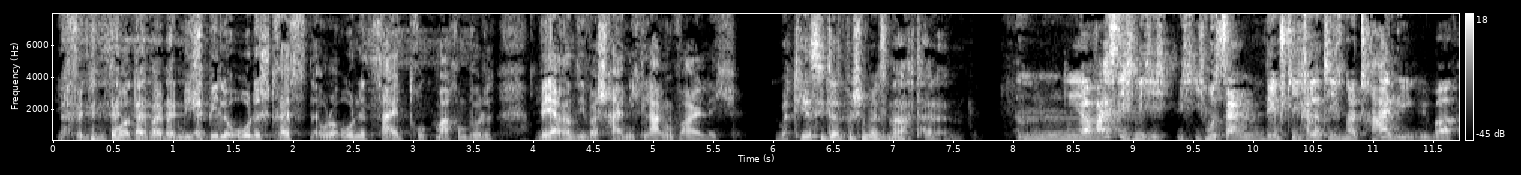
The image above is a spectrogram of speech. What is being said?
Ich finde es ein Vorteil, weil wenn die Spiele ohne Stress oder ohne Zeitdruck machen würde, wären sie wahrscheinlich langweilig. Matthias sieht das bestimmt als Nachteil an. Mm, Ja, weiß ich nicht. Ich, ich, ich muss sagen, dem stehe ich relativ neutral gegenüber.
